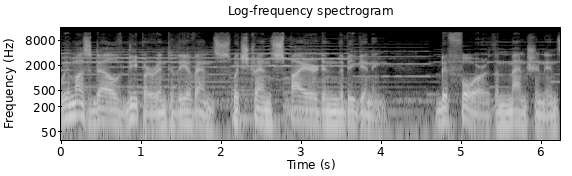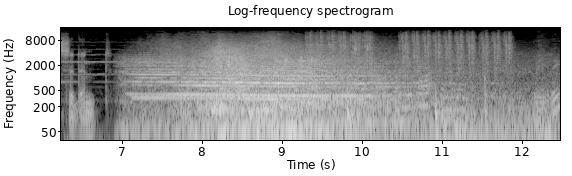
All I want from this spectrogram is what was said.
we must delve deeper into the events which transpired in the beginning, before the mansion incident. Really?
